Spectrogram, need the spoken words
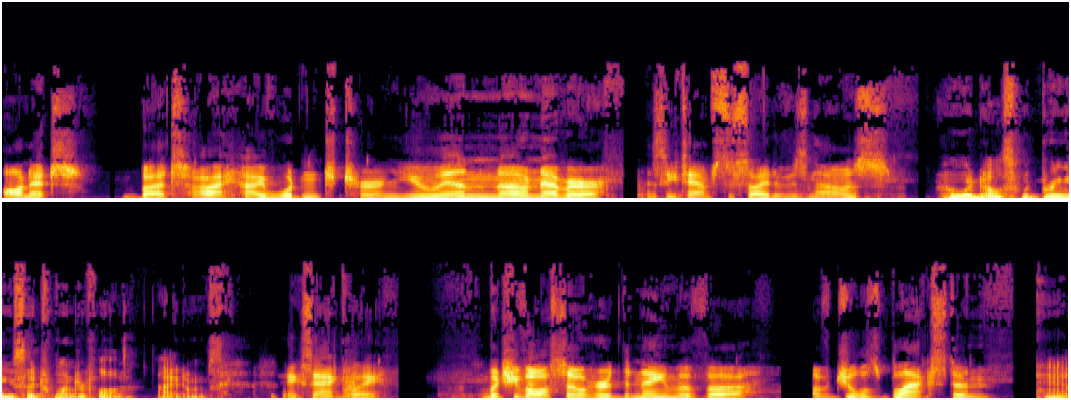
on it." But I, I wouldn't turn you in, no, never, as he taps the side of his nose. Who else would bring you such wonderful items? Exactly. But you've also heard the name of uh, of Jules Blackston. Yeah.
